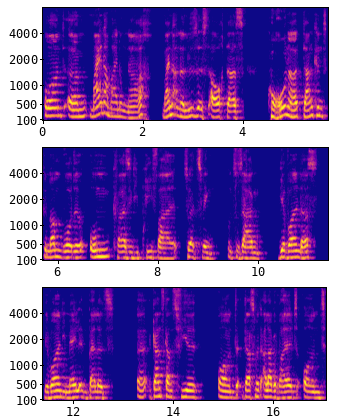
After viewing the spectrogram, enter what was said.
Und ähm, meiner Meinung nach, meine Analyse ist auch, dass Corona dankend genommen wurde, um quasi die Briefwahl zu erzwingen und zu sagen, wir wollen das, wir wollen die Mail-in-Ballots äh, ganz, ganz viel und das mit aller Gewalt und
